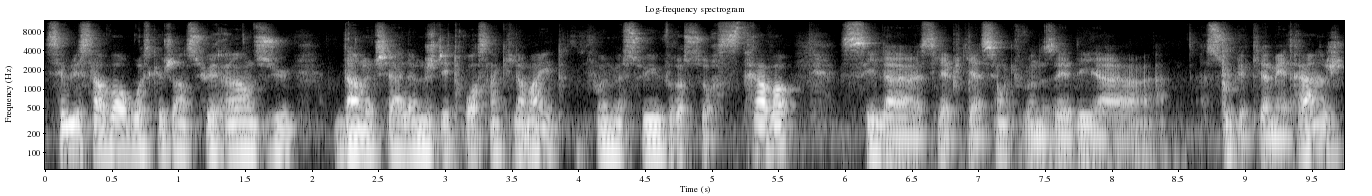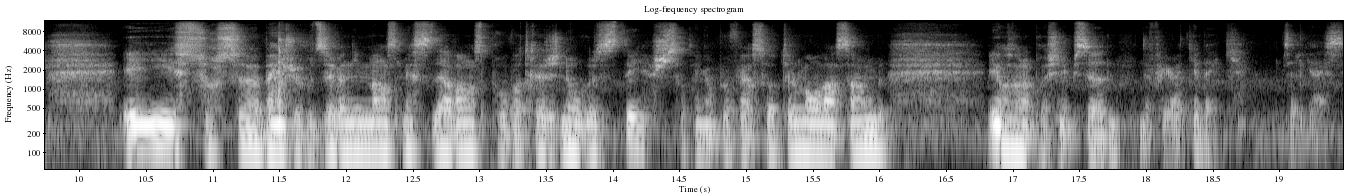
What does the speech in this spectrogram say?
Si vous voulez savoir où est-ce que j'en suis rendu dans le challenge des 300 km, vous pouvez me suivre sur Strava. C'est l'application qui va nous aider à, suivre le kilométrage. Et sur ce, ben, je vais vous dire un immense merci d'avance pour votre générosité. Je suis certain qu'on peut faire ça tout le monde ensemble. Et on se voit dans le prochain épisode de Free Québec. Salut guys!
